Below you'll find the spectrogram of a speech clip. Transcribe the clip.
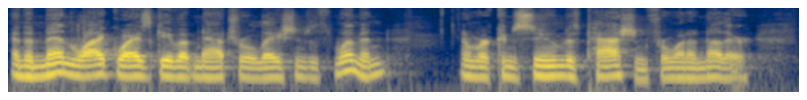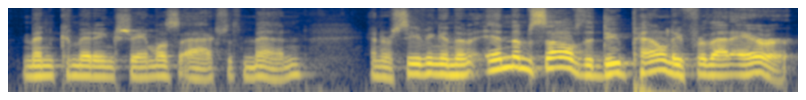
And the men likewise gave up natural relations with women and were consumed with passion for one another, men committing shameless acts with men and receiving in them in themselves the due penalty for that error.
